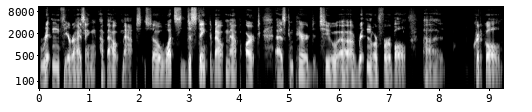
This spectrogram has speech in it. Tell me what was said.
written theorizing about maps. So, what's distinct about map art as compared to a, a written or verbal uh, critical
